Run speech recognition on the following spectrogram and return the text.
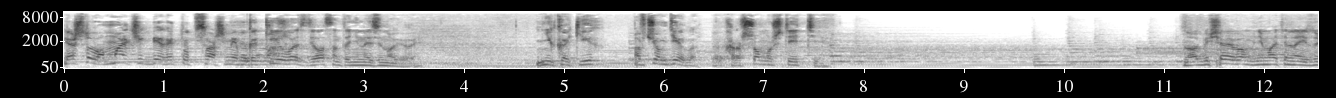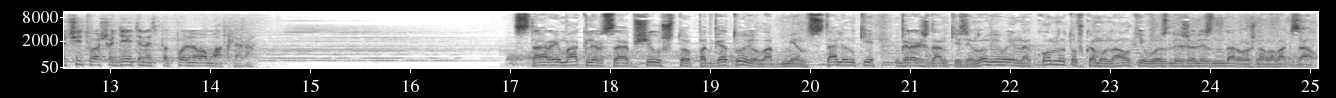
Я что, вам мальчик бегать тут с вашими Какие у вас дела с Антониной Зиновьевой? Никаких. А в чем дело? Хорошо, можете идти. Но обещаю вам внимательно изучить вашу деятельность подпольного маклера. Старый маклер сообщил, что подготовил обмен Сталинки гражданке Зиновьевой на комнату в коммуналке возле железнодорожного вокзала.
